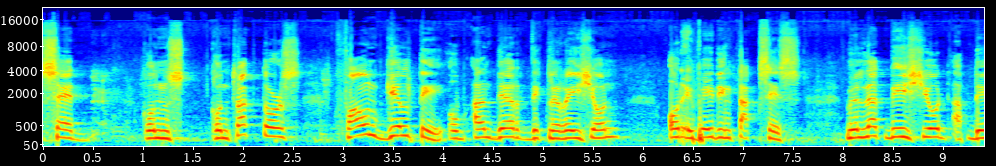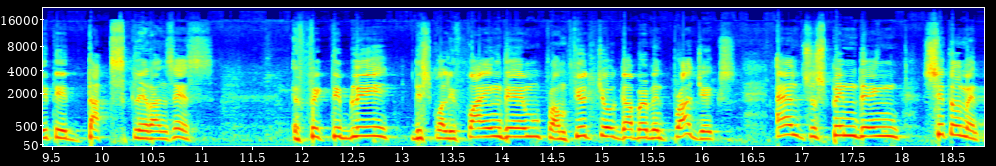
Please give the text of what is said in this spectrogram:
said cons- contractors found guilty of under declaration or evading taxes will not be issued updated tax clearances, effectively disqualifying them from future government projects and suspending settlement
